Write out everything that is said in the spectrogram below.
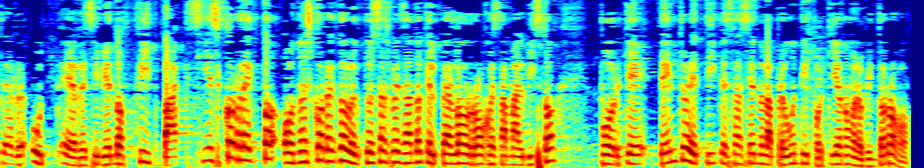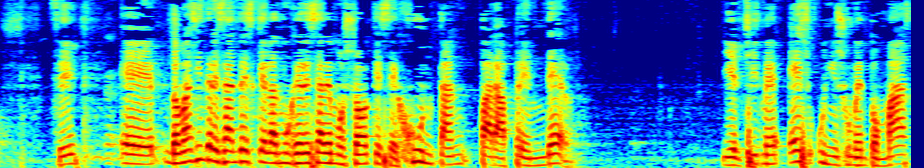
eh, recibiendo feedback, si es correcto o no es correcto lo que tú estás pensando que el pelo rojo está mal visto, porque dentro de ti te está haciendo la pregunta, ¿y por qué yo no me lo pinto rojo? ¿Sí? Eh, lo más interesante es que las mujeres se ha demostrado que se juntan para aprender. Y el chisme es un instrumento más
